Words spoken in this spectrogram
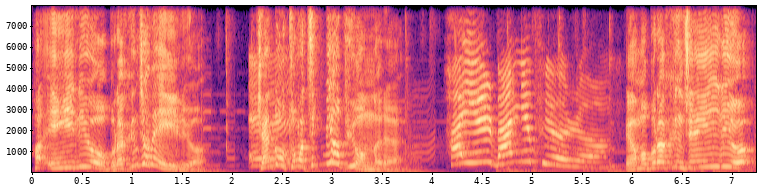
Ha eğiliyor. Bırakınca mı eğiliyor? Kendi otomatik mi yapıyor onları? Hayır ben yapıyorum. E ama bırakınca eğiliyor.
